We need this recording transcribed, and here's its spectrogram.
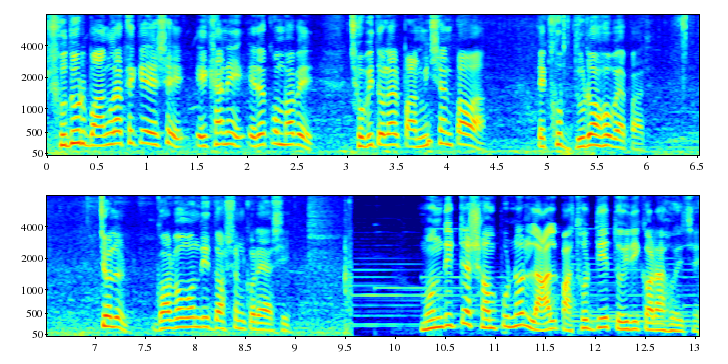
সুদূর বাংলা থেকে এসে এখানে এরকমভাবে ছবি তোলার পারমিশন পাওয়া এ খুব দুরহ ব্যাপার। চলুন গর্ভমন্দির দর্শন করে আসি। মন্দিরটা সম্পূর্ণ লাল পাথর দিয়ে তৈরি করা হয়েছে।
